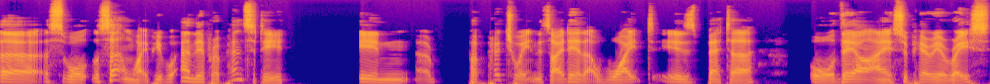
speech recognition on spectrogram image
uh, well, certain white people and their propensity in uh, perpetuating this idea that white is better or they are a superior race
